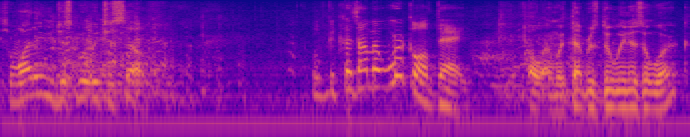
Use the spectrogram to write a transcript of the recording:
So why didn't you just move it yourself? Well, because I'm at work all day. Oh, and what Deborah's doing isn't work?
